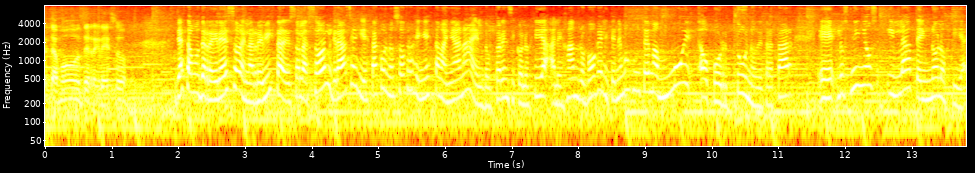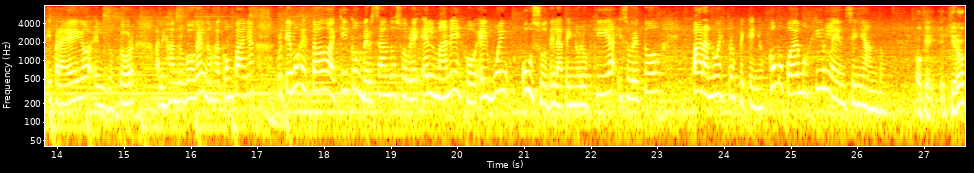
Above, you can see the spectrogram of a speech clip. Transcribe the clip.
estamos de regreso. Ya estamos de regreso en la revista de Sol a Sol. Gracias y está con nosotros en esta mañana el doctor en psicología Alejandro Vogel y tenemos un tema muy oportuno de tratar, eh, los niños y la tecnología. Y para ello el doctor Alejandro Vogel nos acompaña porque hemos estado aquí conversando sobre el manejo, el buen uso de la tecnología y sobre todo para nuestros pequeños. ¿Cómo podemos irle enseñando? Ok, eh, quiero,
